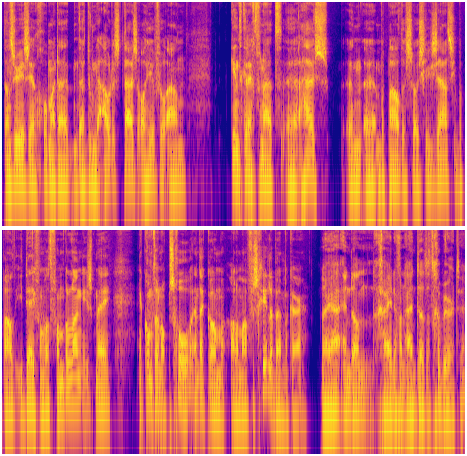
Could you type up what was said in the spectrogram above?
dan zul je zeggen, goh, maar daar, daar, doen de ouders thuis al heel veel aan. kind krijgt vanuit uh, huis een, uh, een, bepaalde socialisatie, een bepaald idee van wat van belang is mee. En komt dan op school en daar komen allemaal verschillen bij elkaar. Nou ja, en dan ga je ervan uit dat het gebeurt, hè?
